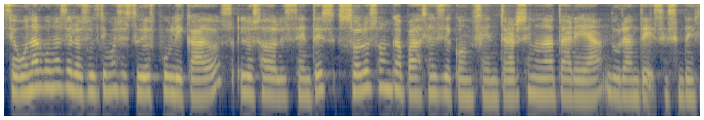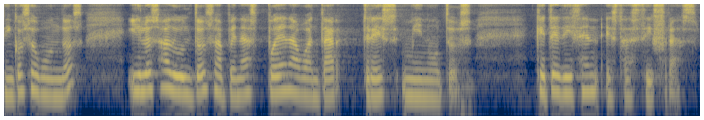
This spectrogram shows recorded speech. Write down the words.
Según algunos de los últimos estudios publicados, los adolescentes solo son capaces de concentrarse en una tarea durante 65 segundos y los adultos apenas pueden aguantar 3 minutos. ¿Qué te dicen estas cifras?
